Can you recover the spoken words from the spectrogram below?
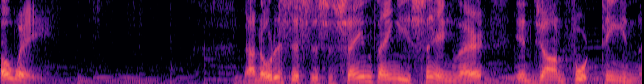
away. Now, notice this is the same thing he's saying there in John 14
